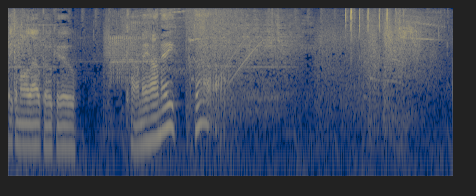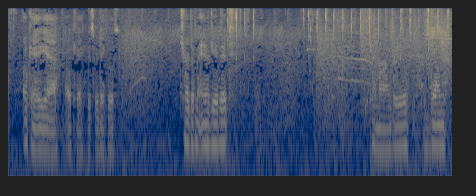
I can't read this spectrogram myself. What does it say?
Take them all out, Goku. Kamehame. Ah. Okay, yeah, okay, it's ridiculous. Charge up my energy a bit. Come on, dude. Done.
